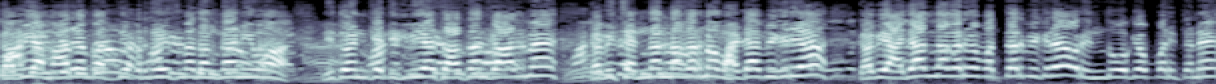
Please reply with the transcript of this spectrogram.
कभी हमारे मध्य प्रदेश में दंगा नहीं हुआ। नहीं तो इनके दिग्विजय शासन काल में कभी चंदन नगर में भाटा बिक गया कभी आज़ाद नगर में पत्थर बिक रहे, और हिंदुओं के ऊपर इतने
